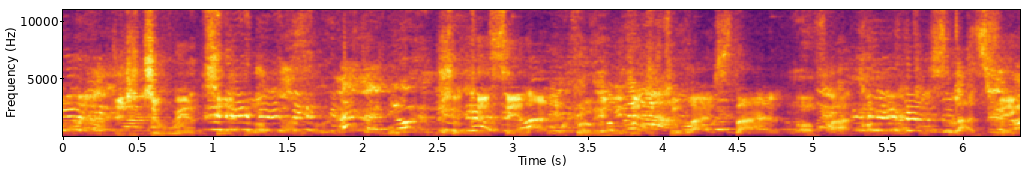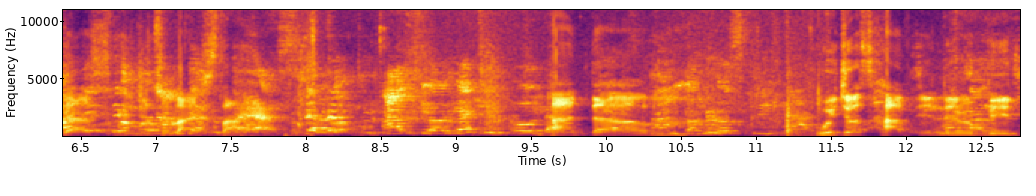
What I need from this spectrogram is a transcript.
uh, Digital Will TV, showcasing and improving the digital lifestyle of our communities, Las Vegas digital lifestyle. And um, we just have a little bit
